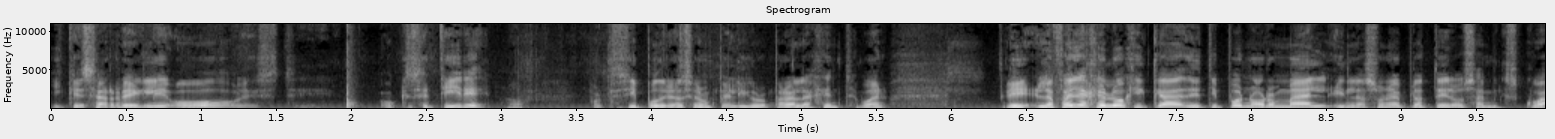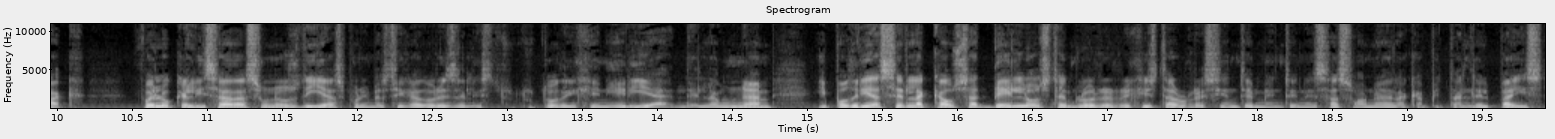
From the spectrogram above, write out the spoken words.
y que se arregle o, este, o que se tire, ¿no? porque sí podría ser un peligro para la gente. Bueno, eh, la falla geológica de tipo normal en la zona de Plateros Amixcuac fue localizada hace unos días por investigadores del Instituto de Ingeniería de la UNAM y podría ser la causa de los temblores registrados recientemente en esa zona de la capital del país,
